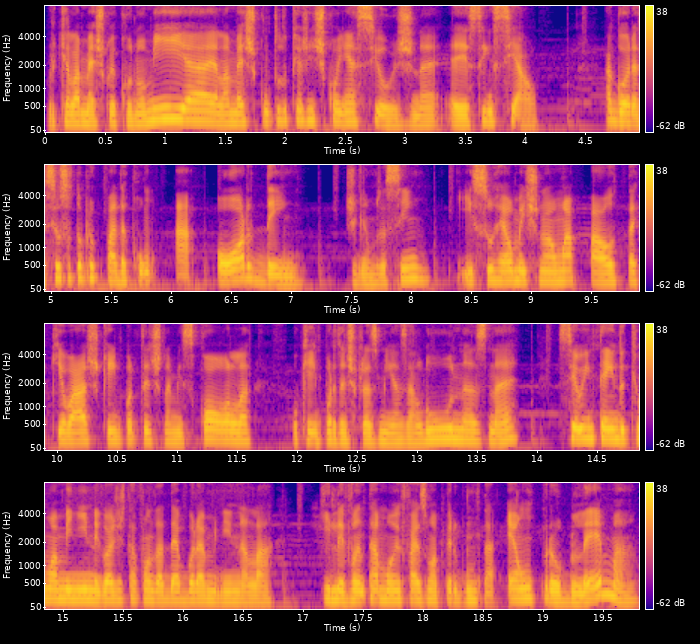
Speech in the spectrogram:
Porque ela mexe com a economia, ela mexe com tudo que a gente conhece hoje, né? É essencial. Agora, se eu só estou preocupada com a ordem, digamos assim, isso realmente não é uma pauta que eu acho que é importante na minha escola, o que é importante para as minhas alunas, né? Se eu entendo que uma menina, igual a gente tá falando da Débora, a menina lá, que levanta a mão e faz uma pergunta, é um problema?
